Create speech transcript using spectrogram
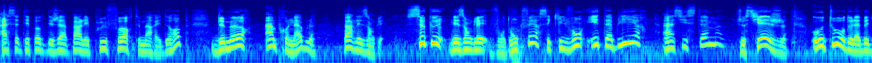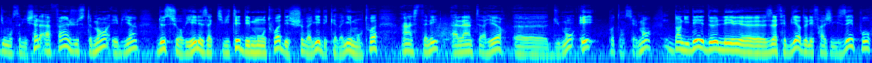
à cette époque déjà par les plus fortes marées d'Europe, demeure imprenable par les Anglais. Ce que les Anglais vont donc faire, c'est qu'ils vont établir un système de siège autour de la baie du Mont-Saint-Michel afin justement eh bien, de surveiller les activités des montois, des chevaliers, des cavaliers montois installés à l'intérieur euh, du mont et potentiellement dans l'idée de les euh, affaiblir, de les fragiliser pour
